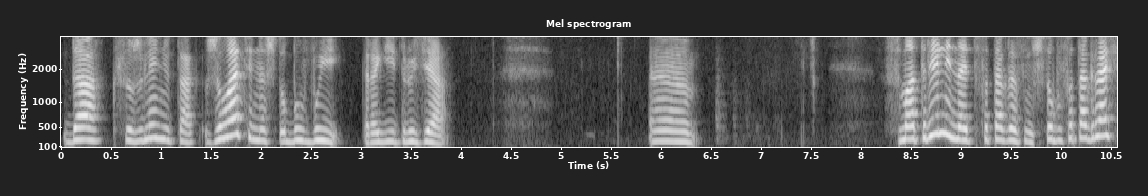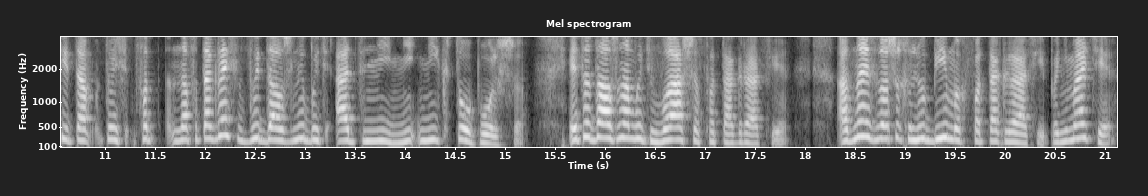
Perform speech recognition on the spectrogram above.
Да, к сожалению, так. Желательно, чтобы вы, дорогие друзья, э, смотрели на эту фотографию, чтобы фотографии там, то есть фо, на фотографии вы должны быть одни, ни, никто больше. Это должна быть ваша фотография. Одна из ваших любимых фотографий, понимаете?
